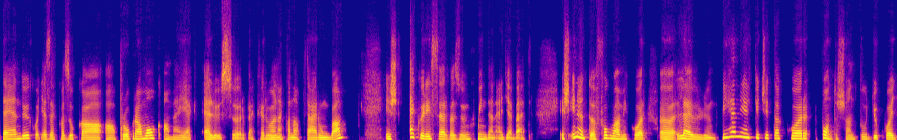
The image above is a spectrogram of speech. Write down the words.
teendők, vagy ezek azok a, a programok, amelyek először bekerülnek a naptárunkba és e köré szervezünk minden egyebet. És innentől fogva, amikor leülünk pihenni egy kicsit, akkor pontosan tudjuk, hogy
